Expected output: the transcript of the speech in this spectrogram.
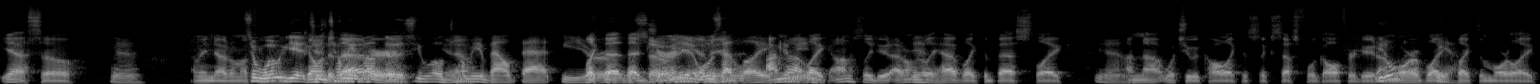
yeah. So Yeah. I mean, I don't know. So what? wanna Yeah. Just tell me about or, those. You well, you tell know. me about that year. like that that so. journey. Yeah. What I was that like? I'm I not mean, like honestly, dude. I don't Yeah. really have like the best like. Yeah. I'm not what you would call like a successful golfer, dude. I'm more of like yeah. like the more like.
